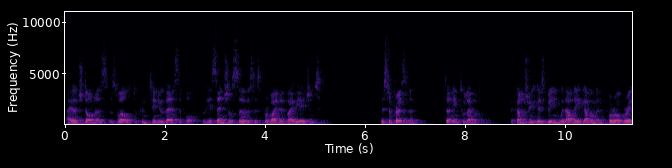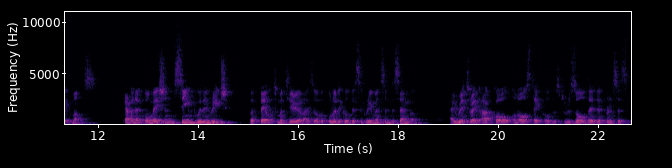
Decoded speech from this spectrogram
I urge donors as well to continue their support for the essential services provided by the agency. Mr. President, turning to Lebanon, the country has been without a government for over eight months. Cabinet formation seemed within reach, but failed to materialize over political disagreements in December. I reiterate our call on all stakeholders to resolve their differences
